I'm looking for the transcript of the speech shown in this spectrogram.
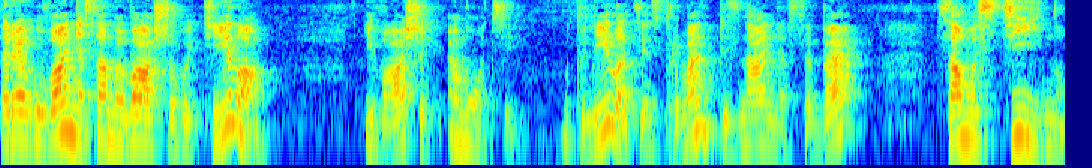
реагування саме вашого тіла і ваших емоцій. От Ліла це інструмент пізнання себе самостійно.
